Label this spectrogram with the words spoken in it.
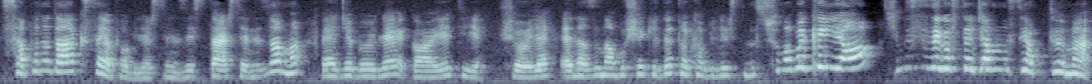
Sapını daha kısa yapabilirsiniz isterseniz ama bence böyle gayet iyi. Şöyle en azından bu şekilde takabilirsiniz. Şuna bakın ya. Şimdi size göstereceğim nasıl yaptığımı.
